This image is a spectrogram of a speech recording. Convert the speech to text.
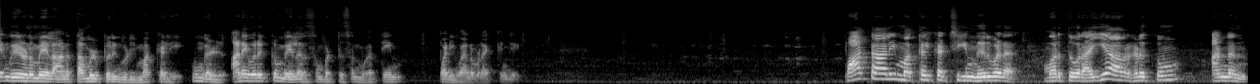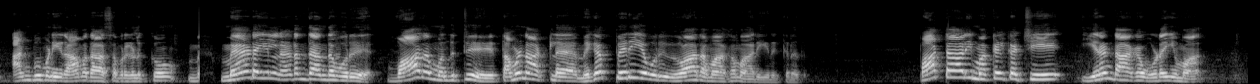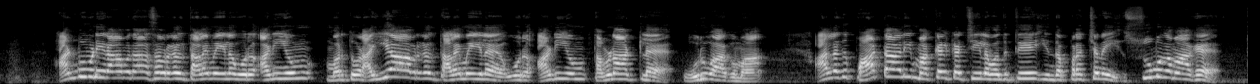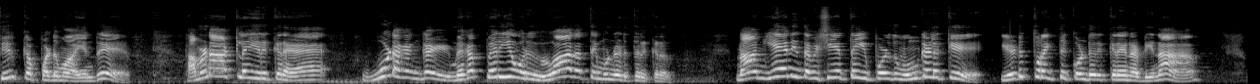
என் மேலான தமிழ் பெருங்குடி மக்களே உங்கள் அனைவருக்கும் மேலரசம்பட்டு சமூகத்தின் பணிவான வணக்கங்கள். பாட்டாளி மக்கள் கட்சியின் நிறுவனர் மருத்துவர் ஐயா அவர்களுக்கும் அண்ணன் அன்புமணி ராமதாஸ் அவர்களுக்கும் மேடையில் நடந்த அந்த ஒரு வாதம் வந்துட்டு தமிழ்நாட்டில் மிகப்பெரிய ஒரு விவாதமாக மாறி இருக்கிறது பாட்டாளி மக்கள் கட்சி இரண்டாக உடையுமா? அன்புமணி ராமதாஸ் அவர்கள் தலைமையில் ஒரு அணியும் மருத்துவர் ஐயா அவர்கள் தலைமையில் ஒரு அணியும் தமிழ்நாட்டில் உருவாகுமா? அல்லது பாட்டாளி மக்கள் கட்சியில் வந்துட்டு இந்த பிரச்சனை சுமூகமாக தீர்க்கப்படுமா என்று தமிழ்நாட்டில் இருக்கிற ஊடகங்கள் மிகப்பெரிய ஒரு விவாதத்தை முன்னெடுத்திருக்கிறது. நான் ஏன் இந்த விஷயத்தை இப்பொழுது உங்களுக்கு எடுத்துரைத்து கொண்டிருக்கிறேன் அப்படின்னா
